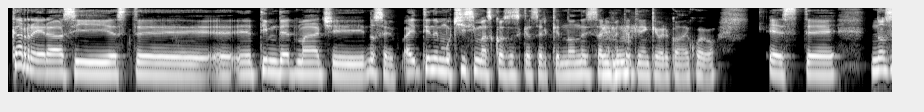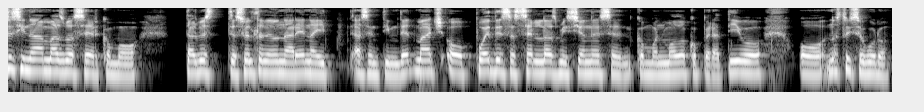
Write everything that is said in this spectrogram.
carreras y este eh, eh, Team Deathmatch y no sé, ahí tiene muchísimas cosas que hacer que no necesariamente tienen que ver con el juego. Este, no sé si nada más va a ser como Tal vez te sueltan en una arena y hacen Team Deathmatch, o puedes hacer las misiones como en modo cooperativo, o no estoy seguro.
